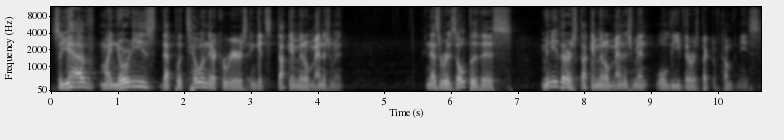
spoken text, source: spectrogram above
So you have minorities that plateau in their careers and get stuck in middle management. And as a result of this, many that are stuck in middle management will leave their respective companies.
